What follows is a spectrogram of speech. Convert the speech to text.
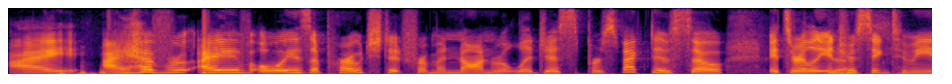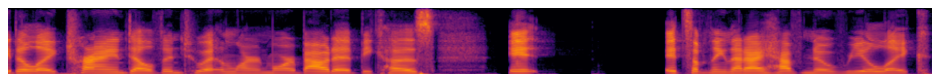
I I have re- I have always approached it from a non-religious perspective, so it's really interesting Yes. to me to like try and delve into it and learn more about it because it it's something that I have no real like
